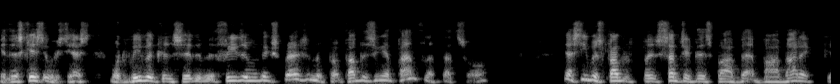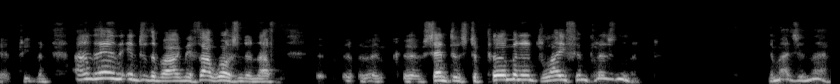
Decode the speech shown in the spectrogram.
in this case, it was just what we would consider freedom of expression, of publishing a pamphlet, that's all. Yes, he was subject to this bar- barbaric uh, treatment. And then, into the bargain, if that wasn't enough, uh, uh, sentenced to permanent life imprisonment. Imagine that.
